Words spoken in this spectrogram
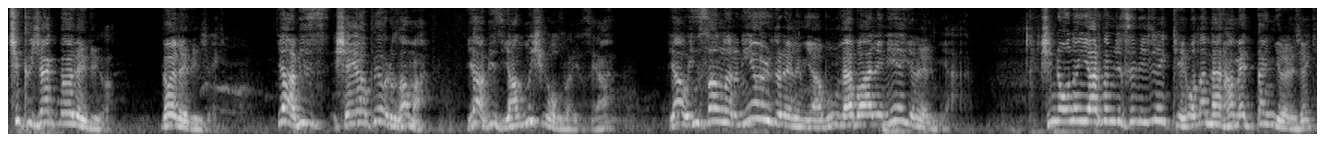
çıkacak böyle diyor. Böyle diyecek. Ya biz şey yapıyoruz ama ya biz yanlış yoldayız ya. Ya insanları niye öldürelim ya? Bu vebale niye girelim ya? Şimdi onun yardımcısı diyecek ki o da merhametten girecek.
